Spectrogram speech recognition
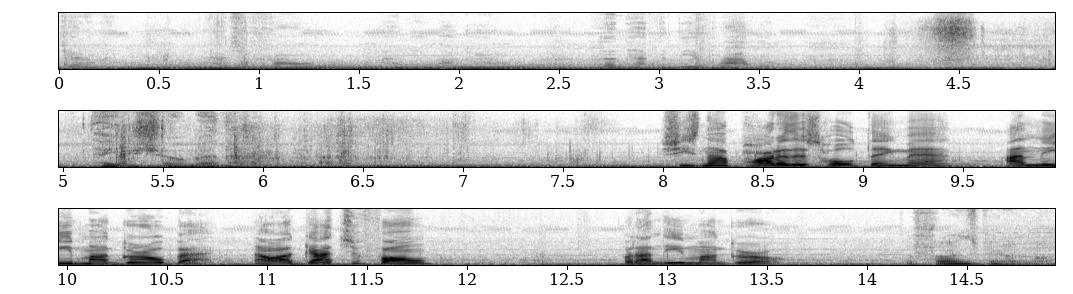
Gentlemen, got your phone? I need my girl. Doesn't have to be a problem. Are you sure about that? She's not part of this whole thing, man. I need my girl back. Now, I got your phone, but I need my girl. The phone's been unlocked.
